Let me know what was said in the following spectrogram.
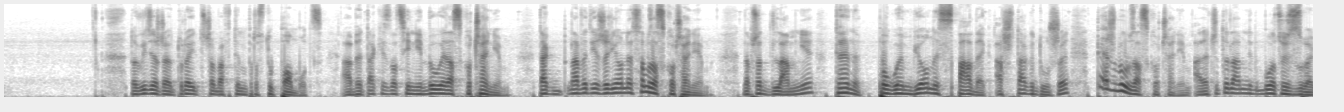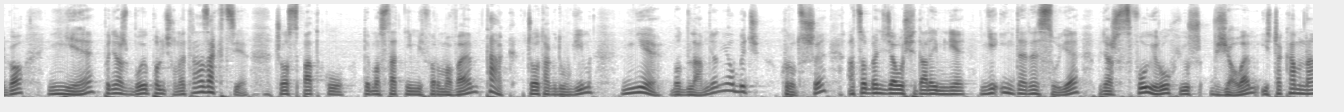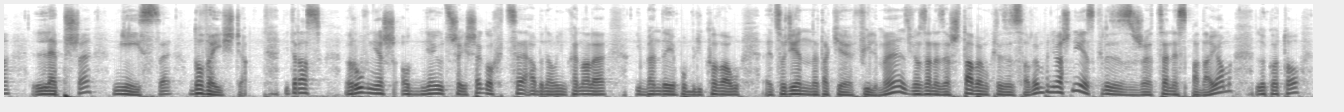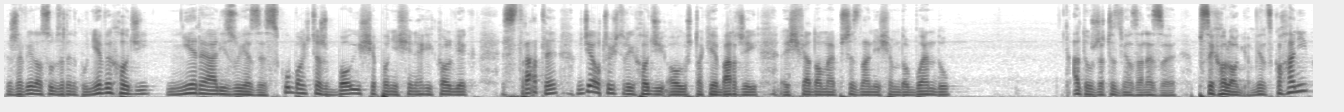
to widzę, że tutaj trzeba w tym po prostu pomóc, aby takie sytuacje nie były zaskoczeniem. Tak, nawet jeżeli one są zaskoczeniem. Na przykład dla mnie ten pogłębiony spadek, aż tak duży, też był zaskoczeniem, ale czy to dla mnie było coś złego? Nie, ponieważ były policzone transakcje. Czy o spadku tym ostatnim informowałem? Tak. Czy o tak długim? Nie, bo dla mnie on miał być krótszy, a co będzie działo się dalej mnie nie interesuje, ponieważ swój ruch już wziąłem i czekam na lepsze miejsce do wejścia. I teraz również od dnia jutrzejszego chcę, aby na moim kanale i będę je publikował e, codzienne takie filmy związane ze sztabem kryzysowym, ponieważ nie jest kryzys, że ceny spadają, tylko to, że wiele osób z rynku nie wychodzi, nie realizuje zysku, bądź też boi się poniesienia jakiejkolwiek straty, gdzie oczywiście tutaj chodzi o już takie bardziej e, świadome przyznanie się do błędu, a to już rzeczy związane z psychologią. Więc kochani,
